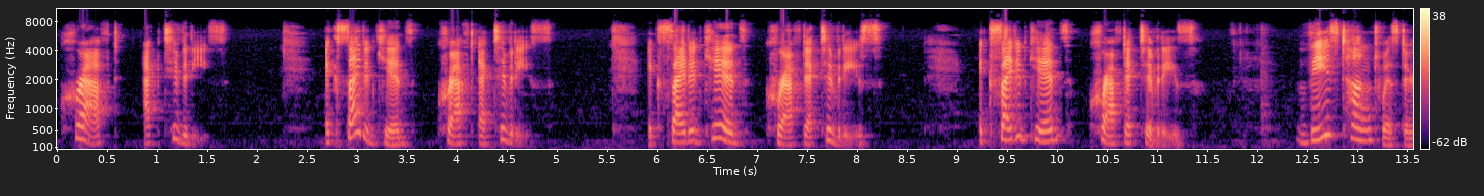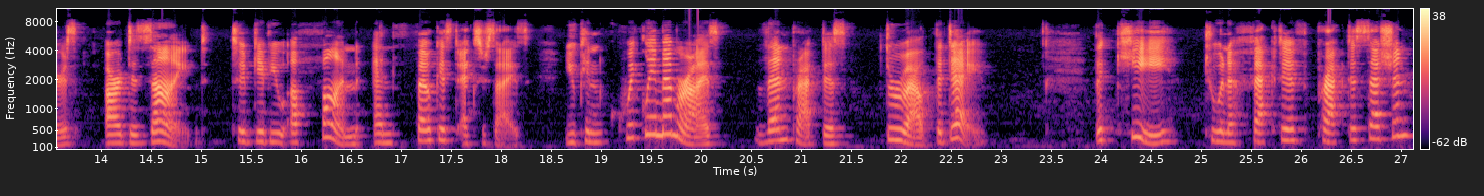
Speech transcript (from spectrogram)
craft activities. Excited kids craft activities. Excited kids craft activities. Excited kids craft activities. These tongue twisters are designed to give you a fun and focused exercise you can quickly memorize then practice throughout the day. The key to an effective practice session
